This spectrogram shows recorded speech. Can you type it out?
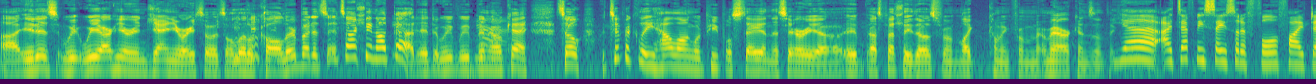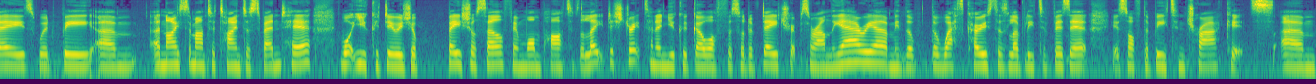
Uh, it is we, we are here in January, so it's a little colder, but it's it's actually not bad. It, we, we've been Yeah. okay. So typically, how long would people stay in this area, especially those from like coming from Americans and things? Yeah, I definitely say sort of four or five days would be um, a nice amount of time to spend here. What you could do is you're base yourself in one part of the Lake District, and then you could go off for sort of day trips around the area. I mean, the, the West Coast is lovely to visit. It's off the beaten track. It's um,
